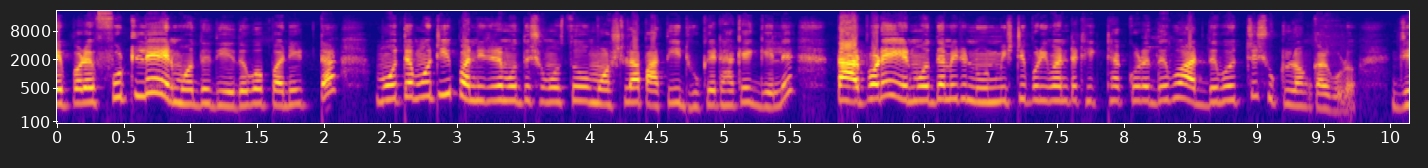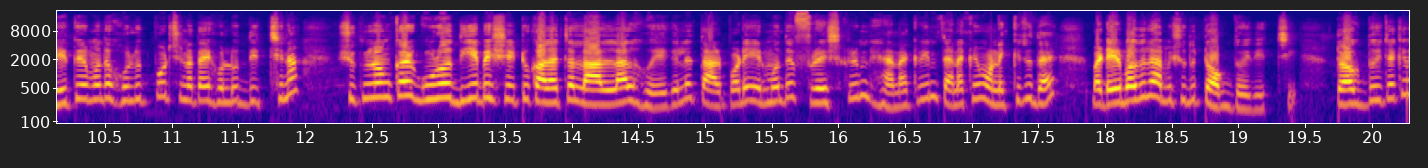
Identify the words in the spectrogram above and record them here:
এরপরে ফুটলে এর মধ্যে দিয়ে দেবো পনিরটা। মোটামুটি পনিরের মধ্যে সমস্ত মশলা পাতি ঢুকে ঢাকে গেলে, তারপরে এর মধ্যে আমি একটু নুন মিষ্টি পরিমাণটা ঠিকঠাক করে দেবো। আর দেবো হচ্ছে শুকনো লঙ্কার গুঁড়ো। যেহেতু এর মধ্যে হলুদ পড়ছে না, তাই হলুদ দিচ্ছি না। শুকনো লঙ্কার গুঁড়ো দিয়ে বেশ একটু কালারটা লাল লাল হয়ে গেলে, তারপরে এর মধ্যে ফ্রেশ ক্রিম, হ্যানা ক্রিম তেনা ক্রিম অনেক কিছু দেয়। বাট এর বদলে আমি শুধু টক দই দিচ্ছি। টক দইটাকে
